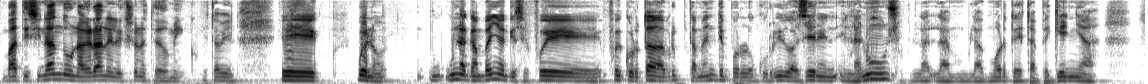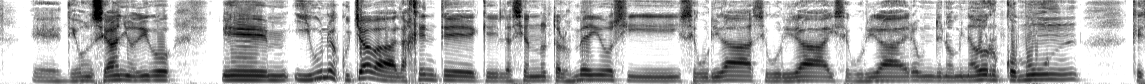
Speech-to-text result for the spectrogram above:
vaticinando una gran elección este domingo. Está bien. Eh, bueno, una campaña que se fue fue cortada abruptamente por lo ocurrido ayer en, en Lanús, la, la, muerte de esta pequeña eh, de 11 años, digo, eh, y uno escuchaba a la gente que le hacían nota a los medios y seguridad, seguridad y seguridad, era un denominador común que,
